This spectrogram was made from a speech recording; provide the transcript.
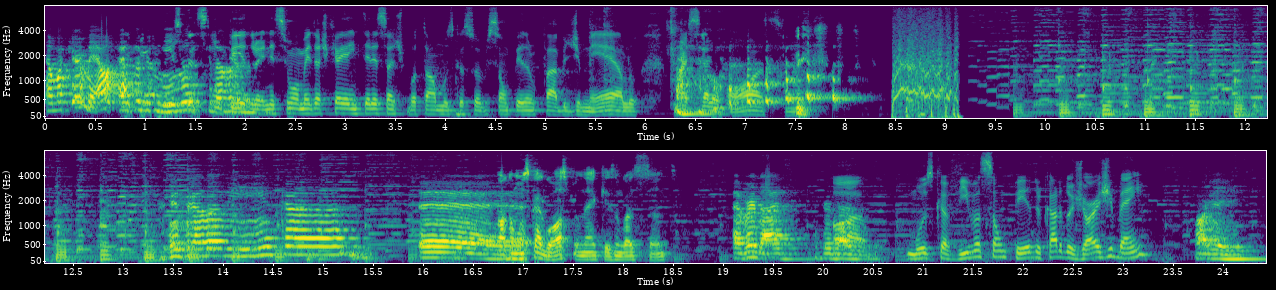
É uma quermesse, é uma festa de que, São Pedro aí, nesse momento acho que é interessante botar uma música sobre São Pedro, Fábio de Melo, Marcelo Rossi. Entra na minha casa. É, Toca música gospel, né? Que eles não gostam de santo. é verdade, é verdade. Ó, música Viva São Pedro, cara, do Jorge Ben. Olha aí.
